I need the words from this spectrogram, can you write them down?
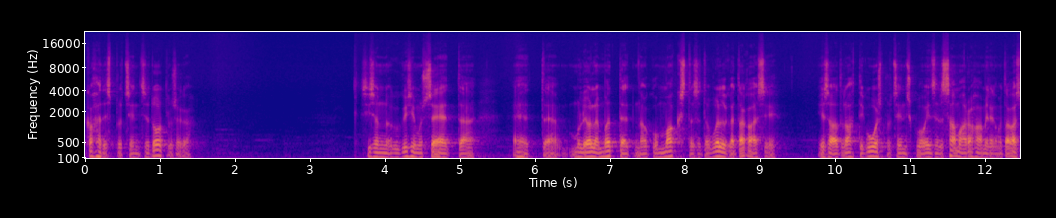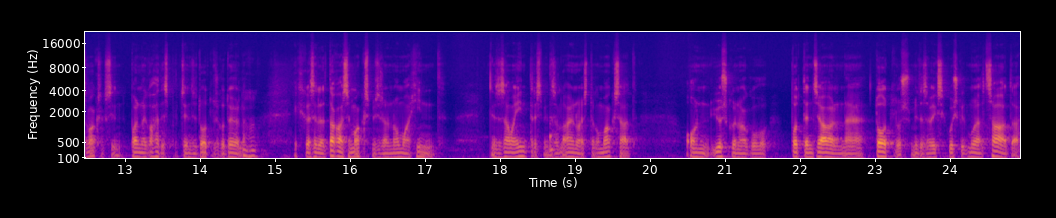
kaheteistprotsendise tootlusega siis on nagu küsimus see, et, et mul ei ole mõtet nagu maksta seda võlga tagasi ja saada lahti kuuest protsendist, kui ma võin sedasama raha, millega ma tagasi maksaksin, panna kaheteistprotsendise tootlusega tööle mm. -hmm. ehk ka sellel tagasimaksmisel on oma hind. ja seesama intress, mida sa laenu eest nagu maksad, on justkui nagu potentsiaalne tootlus, mida sa võiksid kuskilt mujalt saada.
